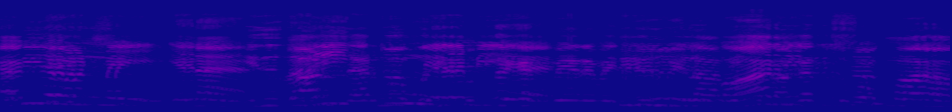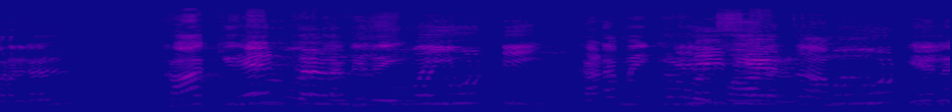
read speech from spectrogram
கவிதவன்மை என இதுதான் தர்மபுரி பேரவை திருவிழா பாரதி கிருஷ்ணகுமார் அவர்கள் காக்கிறேன் ஒரு கவிதை சுவையூட்டி கடமைக்கு ஒரு பாடல் அமுதூட்டி என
